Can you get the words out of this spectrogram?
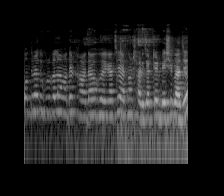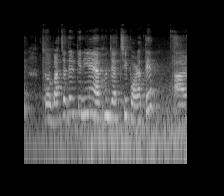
বন্ধুরা দুপুরবেলা আমাদের খাওয়া দাওয়া হয়ে গেছে। এখন সাড়ে চারটের বেশি বাজে। তো বাচ্চাদেরকে নিয়ে এখন যাচ্ছি পড়াতে। আর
